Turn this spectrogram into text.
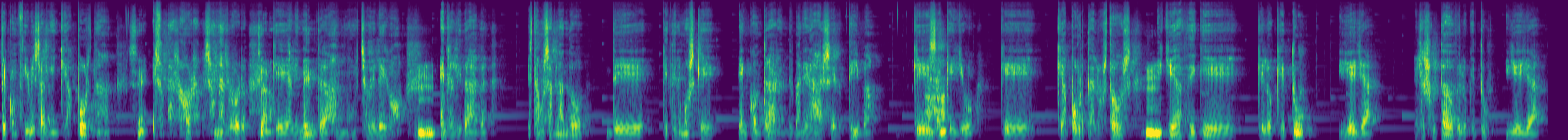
te concibes a alguien que aporta Sí, es un error, es un error claro. que alimenta mucho el ego. Mm, En realidad, estamos hablando de que tenemos que encontrar de manera asertiva qué es aquello que, que aporta a los dos mm, y que hace que, que lo que tú y ella, el resultado de lo que tú y ella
